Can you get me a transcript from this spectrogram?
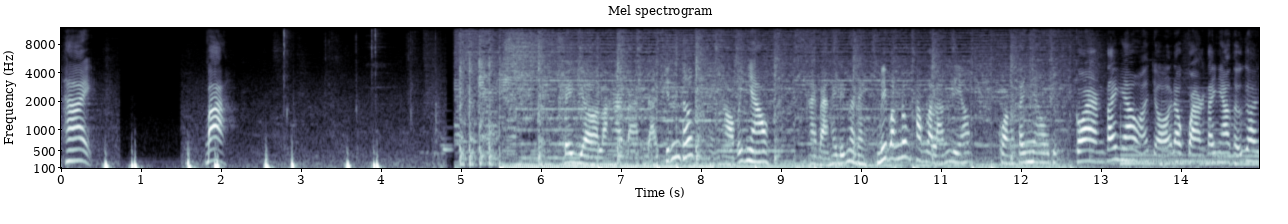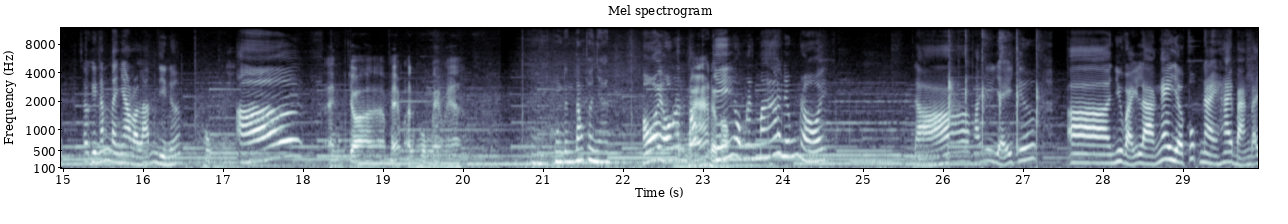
hai ba. Bây giờ là hai bạn đã chính thức hẹn hò với nhau. Hai bạn hãy đứng lên đây. Biết bấm nút xong là làm gì không? Quàng tay nhau thì Quàng tay nhau hả? Trời ơi, đâu quàng tay nhau thử coi. Sau khi nắm tay nhau là làm gì nữa? hôn Ờ. Em cho phép anh hôn em ha ừ, hôn trên tóc thôi nha anh. Thôi hôn lên tóc chí không? hôn lên má đúng rồi Đó, phải như vậy chứ à, Như vậy là ngay giờ phút này hai bạn đã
